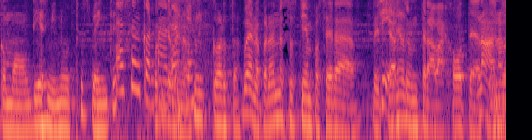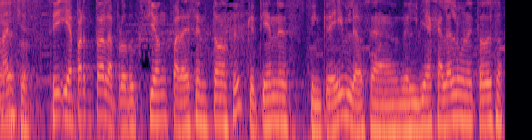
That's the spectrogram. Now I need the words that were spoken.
como 10 minutos, 20. Es un Es cortometraje. un corto. Bueno, pero en esos tiempos era de Sí, echarse era- un trabajote No, haciendo no eso. manches. Sí, y aparte toda la producción para ese entonces que tienes es increíble, o sea, del viaje a la luna y todo eso.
